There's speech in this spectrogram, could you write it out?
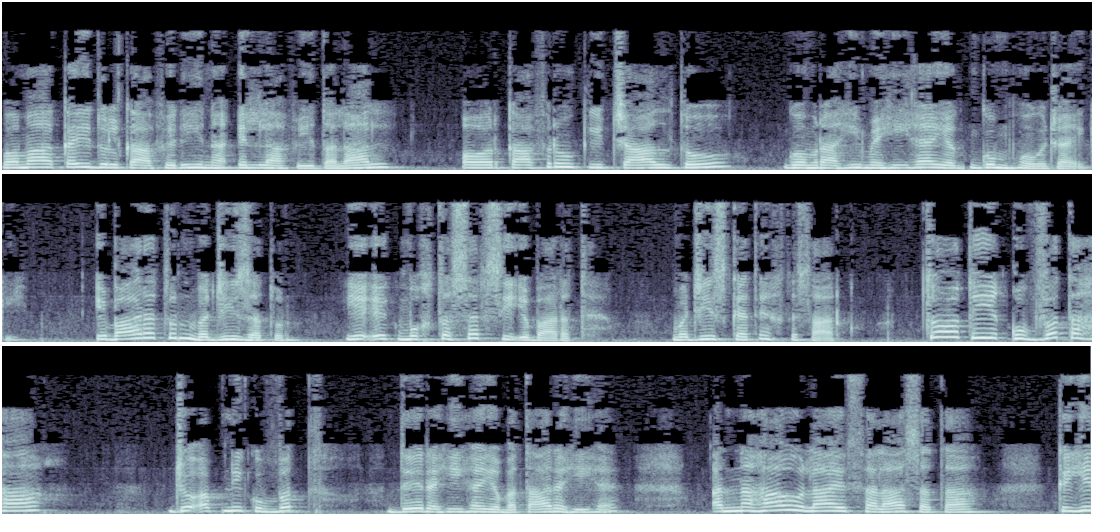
وما کئی دل کافرین اللہ فی دلال اور کافروں کی چال تو گمراہی میں ہی ہے یا گم ہو جائے گی۔ عبارت ان وجیزت ان یہ ایک مختصر سی عبارت ہے۔ وجیز کہتے اختصار کو۔ تو قوت جو اپنی قوت دے رہی ہے یا بتا رہی ہے، انہا سلاستا، کہ یہ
